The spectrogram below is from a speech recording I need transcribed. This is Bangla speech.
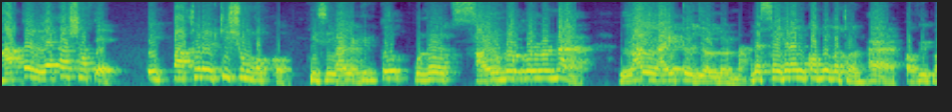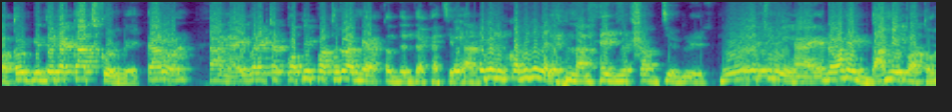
হাতের রেখার সাথে এই পাথরের কি সম্পর্ক? তাহলে কিন্তু কোনো সাউন্ডও করল না লাল লাইটও জ্বললো না। সেকেন্ড হ্যান্ড কপি পাথর। হ্যাঁ কপি পাথর কিন্তু এটা কাজ করবে। কারণ না না এবার একটা কপি পাথরও আমি আপনাদের দেখাচ্ছি এটা কি কপি দেবেন? না না এগুলো সব জেনুইন হ্যাঁ এটা অনেক দামি পাথর।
